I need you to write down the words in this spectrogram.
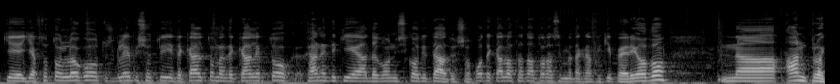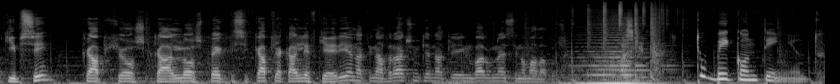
και γι' αυτό το λόγο τους βλέπεις ότι δεκάλεπτο με δεκάλεπτο χάνεται και η ανταγωνιστικότητά τους. Οπότε καλό θα ήταν τώρα στη μεταγραφική περίοδο να αν προκύψει κάποιος καλός παίκτης ή κάποια καλή ευκαιρία να την αδράξουν και να την βάλουν στην ομάδα τους. To be continued.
